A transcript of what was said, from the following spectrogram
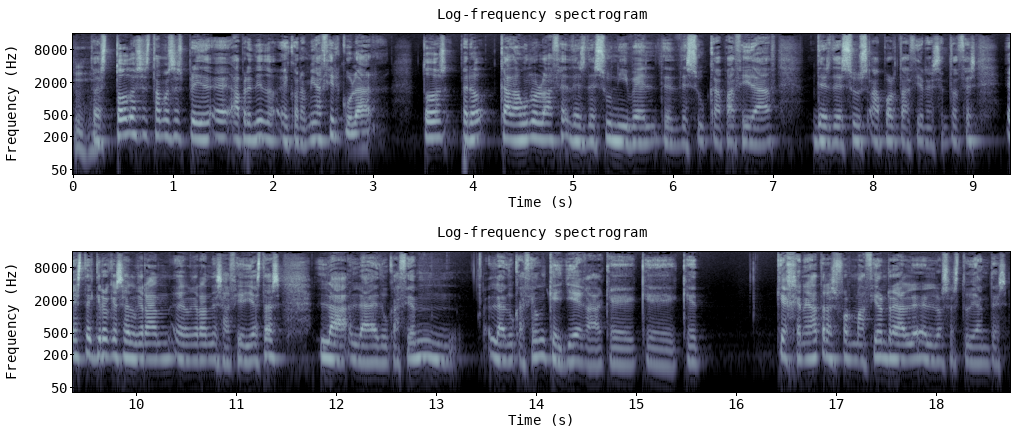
Entonces, todos estamos eh, aprendiendo economía circular, todos, pero cada uno lo hace desde su nivel, desde su capacidad, desde sus aportaciones. Entonces, este creo que es el gran, el gran desafío. Y esta es la, la educación, la educación que llega, que, que- que que genera transformación real en los estudiantes.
